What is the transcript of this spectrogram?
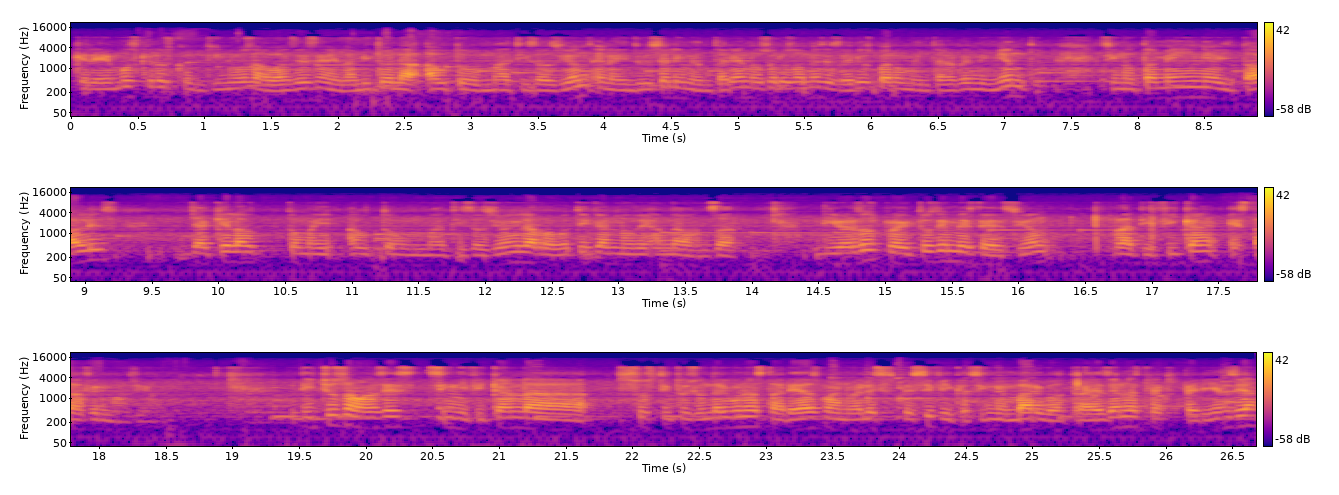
Creemos que los continuos avances en el ámbito de la automatización en la industria alimentaria no solo son necesarios para aumentar el rendimiento, sino también inevitables, ya que la automatización y la robótica no dejan de avanzar. Diversos proyectos de investigación ratifican esta afirmación. Dichos avances significan la sustitución de algunas tareas manuales específicas, sin embargo, a través de nuestra experiencia,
